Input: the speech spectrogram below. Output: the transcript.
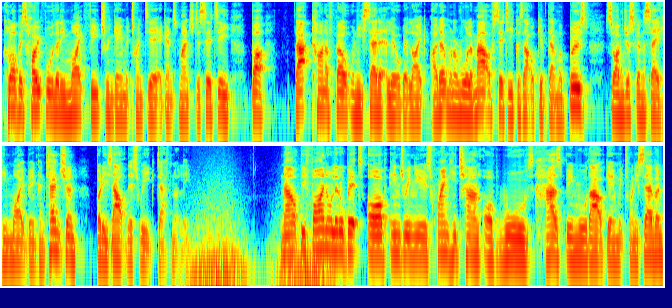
Klopp is hopeful that he might feature in game week 28 against Manchester City, but that kind of felt when he said it a little bit like, I don't want to rule him out of City because that will give them a boost. So I'm just going to say he might be in contention, but he's out this week, definitely. Now, the final little bit of injury news Hwang Hee-chan of Wolves has been ruled out of game week 27.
